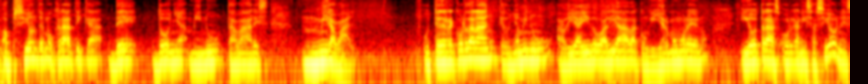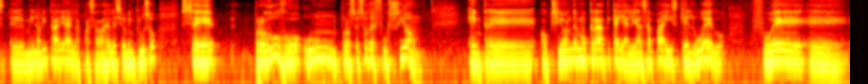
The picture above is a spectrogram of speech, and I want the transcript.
Opción Democrática de doña Minú Tavares Mirabal. Ustedes recordarán que doña Minú había ido aliada con Guillermo Moreno y otras organizaciones eh, minoritarias en las pasadas elecciones. Incluso se produjo un proceso de fusión entre Opción Democrática y Alianza País que luego fue, eh,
